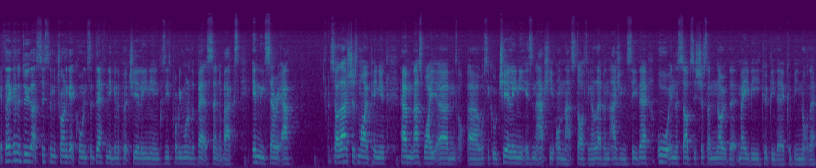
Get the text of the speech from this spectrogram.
if they're going to do that system and trying to get coins, they're definitely going to put Chiellini in because he's probably one of the better centre backs in the Serie A. So that's just my opinion. Um, that's why um, uh, what's he called? Chiellini isn't actually on that starting eleven, as you can see there, or in the subs. It's just a note that maybe he could be there, could be not there.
